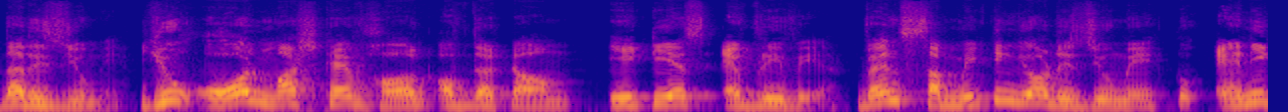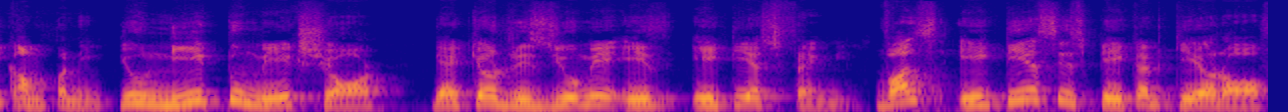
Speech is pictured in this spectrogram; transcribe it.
the resume. You all must have heard of the term ATS everywhere. When submitting your resume to any company, you need to make sure that your resume is ATS friendly. Once ATS is taken care of,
